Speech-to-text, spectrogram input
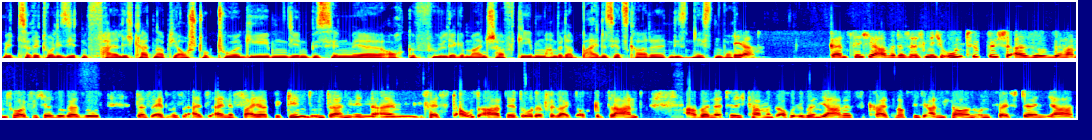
mit ritualisierten Feierlichkeiten ab, die auch Struktur geben, die ein bisschen mehr auch Gefühl der Gemeinschaft geben. Haben wir da beides jetzt gerade in diesen nächsten Wochen? Ja, Ganz sicher, aber das ist nicht untypisch. Also wir haben es häufig ja sogar so, dass etwas als eine Feier beginnt und dann in einem Fest ausartet oder vielleicht auch geplant. Aber natürlich kann man es auch über den Jahreskreislauf sich anschauen und feststellen, ja,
